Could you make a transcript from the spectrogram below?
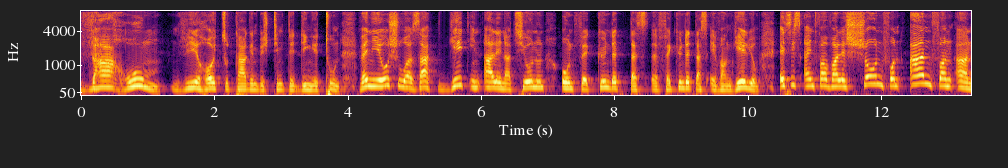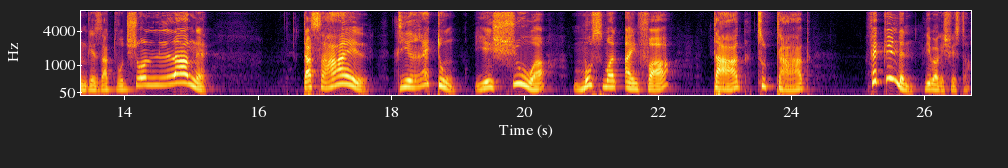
warum wir heutzutage bestimmte Dinge tun. Wenn Joshua sagt, geht in alle Nationen und verkündet das, äh, verkündet das Evangelium, es ist einfach, weil es schon von Anfang an gesagt wurde, schon lange, das Heil, die Rettung, Jeshua muss man einfach Tag zu Tag verkünden, lieber Geschwister.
